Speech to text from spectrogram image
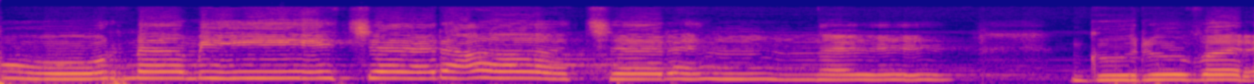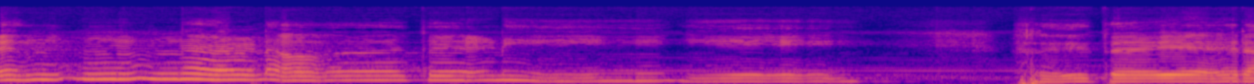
പൂർണമീചരാചരങ്ങൾ ഗുരുവരങ്ങളാകണേ. ഹൃദയരാഗതന്ത്രി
